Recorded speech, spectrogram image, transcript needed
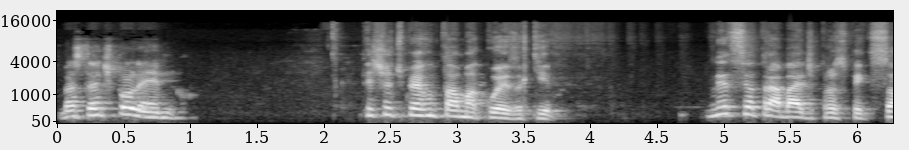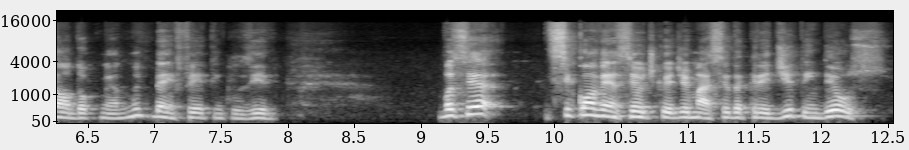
bastante polêmico. Deixa eu te perguntar uma coisa aqui. Nesse seu trabalho de prospecção, documento muito bem feito, inclusive, você se convenceu de que o Edir Macedo acredita em Deus?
